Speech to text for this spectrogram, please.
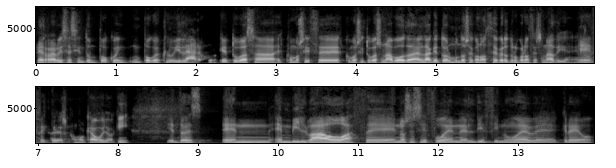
es... raro y se siente un poco, un poco excluido. Claro. Porque tú vas a. Es como si dices, como si tú vas a una boda en la que todo el mundo se conoce, pero tú no conoces a nadie. Es como, ¿qué hago yo aquí? Y entonces, en, en, Bilbao, hace. No sé si fue en el 19, creo,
